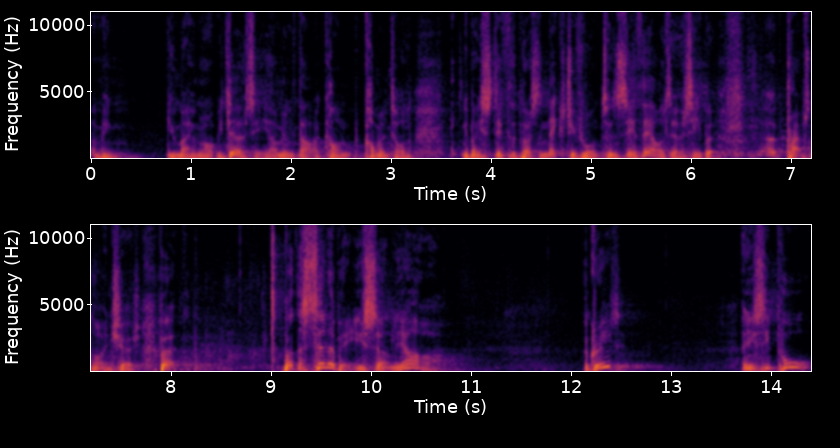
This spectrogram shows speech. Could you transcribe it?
I mean, you may or may not be dirty. I mean, that I can't comment on. You may sniff the person next to you if you want to and see if they are dirty, but uh, perhaps not in church. But, but the sinner bit, you certainly are. Agreed? And you see, Paul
